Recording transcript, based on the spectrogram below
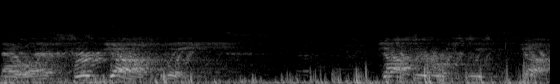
Now we'll ask for jog, please. jog, your horse, please. jog.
